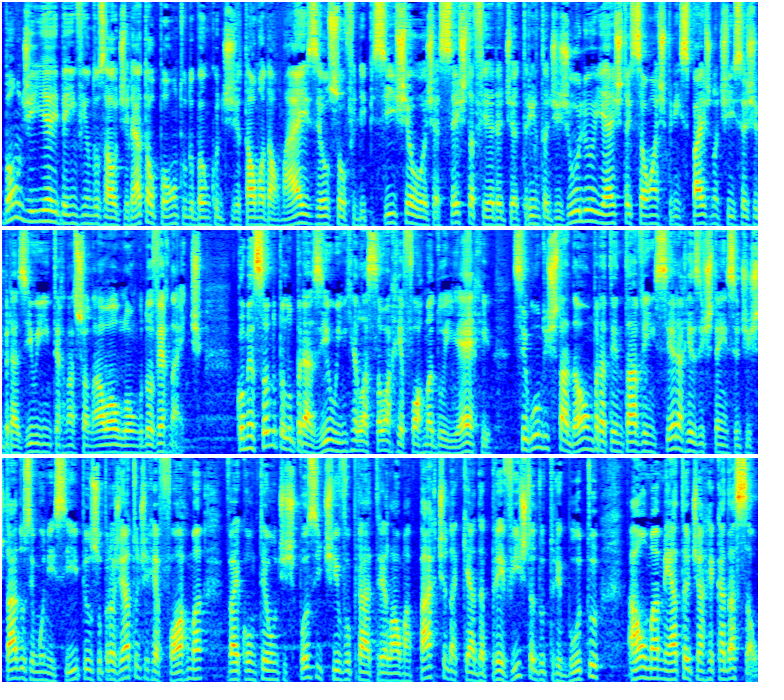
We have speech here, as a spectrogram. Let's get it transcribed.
Bom dia e bem-vindos ao Direto ao Ponto do Banco Digital Modal Mais. Eu sou Felipe Sichel. Hoje é sexta-feira, dia 30 de julho, e estas são as principais notícias de Brasil e internacional ao longo do overnight. Começando pelo Brasil, em relação à reforma do IR, segundo o Estadão, para tentar vencer a resistência de estados e municípios, o projeto de reforma vai conter um dispositivo para atrelar uma parte da queda prevista do tributo a uma meta de arrecadação.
